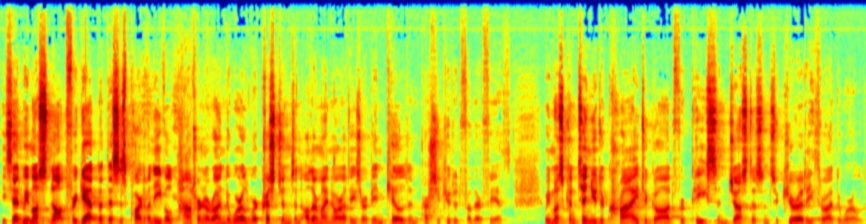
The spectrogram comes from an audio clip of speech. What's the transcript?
He said, We must not forget that this is part of an evil pattern around the world where Christians and other minorities are being killed and persecuted for their faith. We must continue to cry to God for peace and justice and security throughout the world.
